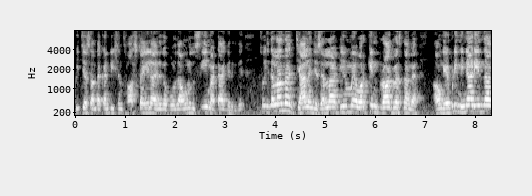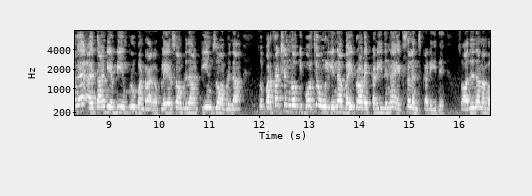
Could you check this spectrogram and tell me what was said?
பிச்சர்ஸ் அந்த கண்டிஷன்ஸ் ஹாஸ்டைலா இருக்க போகுது. அவங்களுக்கு சீம் அட்டாக் இருக்குது. ஸோ இதெல்லாம் தான் சேலஞ்சஸ் எல்லா டீமுமே ஒர்க் இன் ப்ராக்ரஸ் தாங்க. அவங்க எப்படி முன்னாடி இருந்தாங்க அதை தாண்டி எப்படி இம்ப்ரூவ் பண்றாங்க. பிளேயர்ஸும் அப்படிதான் டீம்ஸும் அப்படிதான். ஸோ பர்ஃபெக்ஷன் நோக்கி போறச்ச உங்களுக்கு என்ன பை ப்ராடக்ட் கிடைக்குதுன்னா எக்ஸலன்ஸ் கிடைக்குது. ஸோ அதுதான் நம்ம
